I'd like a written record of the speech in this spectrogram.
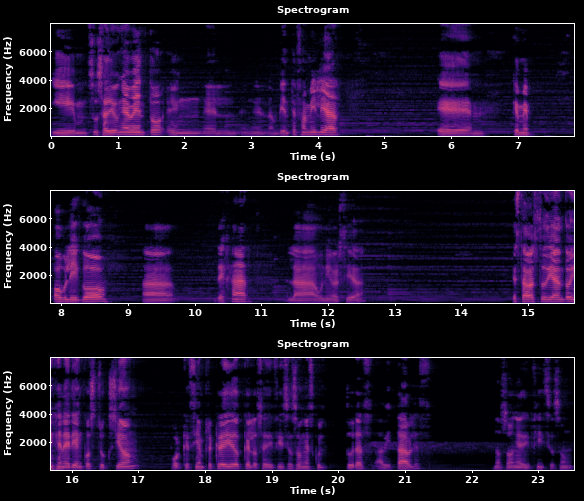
y sucedió un evento en el ambiente familiar eh, que me obligó a dejar la universidad. Estaba estudiando ingeniería en construcción porque siempre he creído que los edificios son esculturas habitables, no son edificios, son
